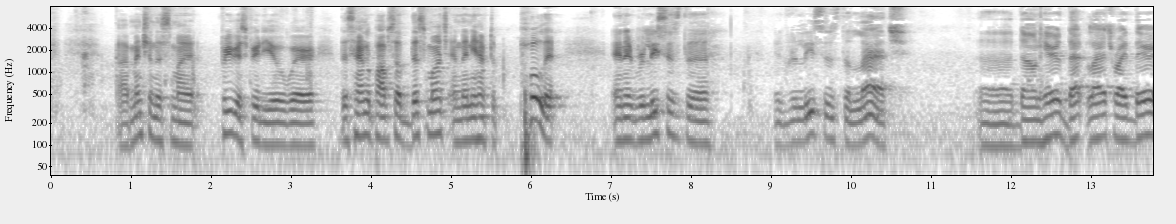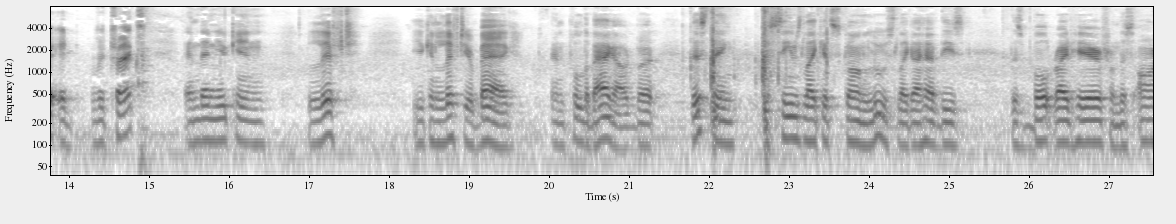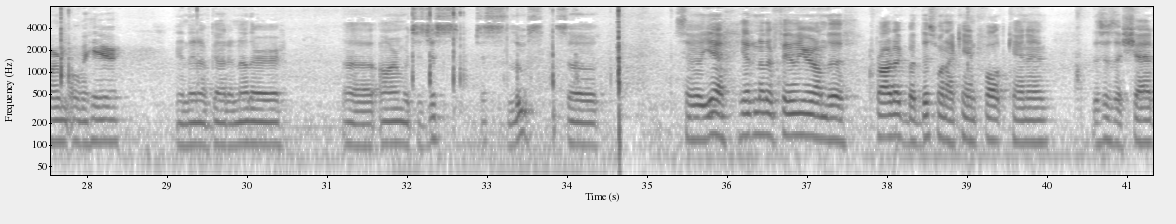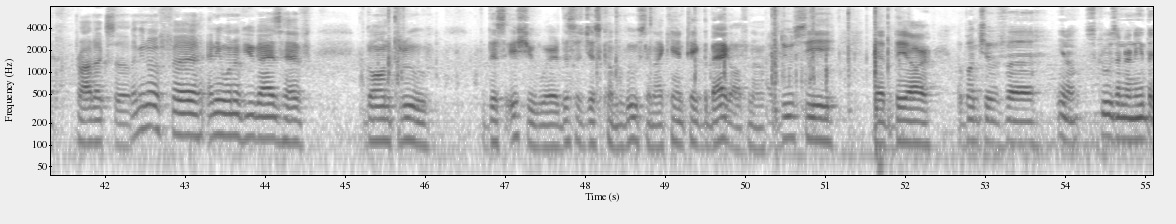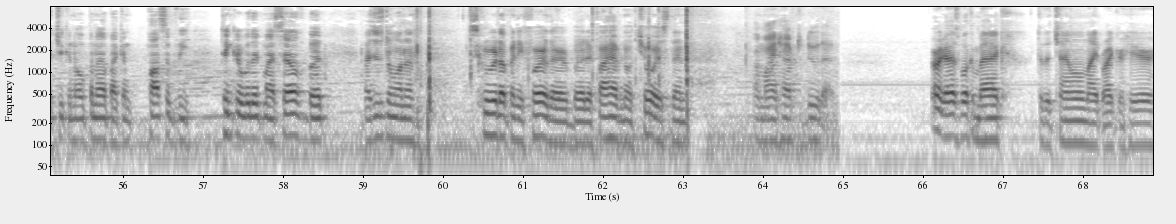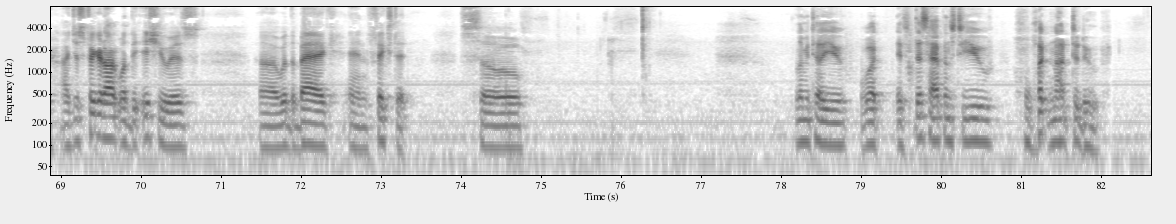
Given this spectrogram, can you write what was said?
I mentioned this in my previous video where this handle pops up this much and then you have to pull it and it releases the it releases the latch uh, down here. That latch right there it retracts and then you can lift you can lift your bag and pull the bag out but this thing just seems like it's gone loose. Like I have these this bolt right here from this arm over here and then I've got another uh, arm which is just just loose. So so yeah yet another failure on the product but this one I can't fault Can-Am. This is a shad product so let me know if uh, any one of you guys have gone through this issue where this has just come loose and I can't take the bag off now. I do see that there are a bunch of, uh, you know, screws underneath that you can open up. I can possibly tinker with it myself, but I just don't want to screw it up any further. But if I have no choice, then I might have to do that. All right, guys, welcome back to the channel. Night Riker here. I just figured out what the issue is uh, with the bag and fixed it. So let me tell you what, if this happens to you, what not to do.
